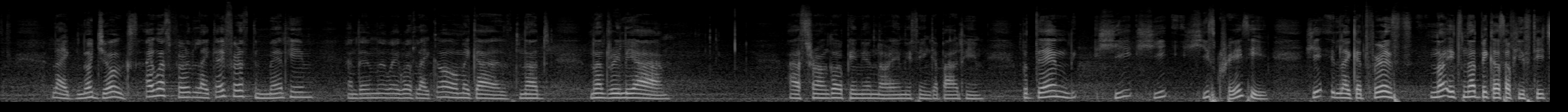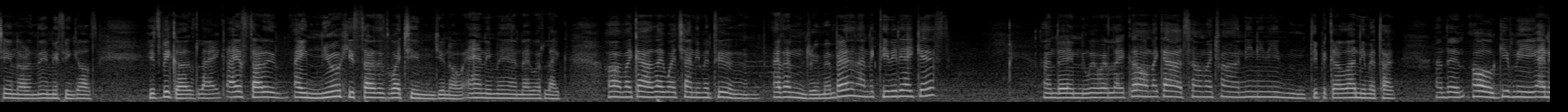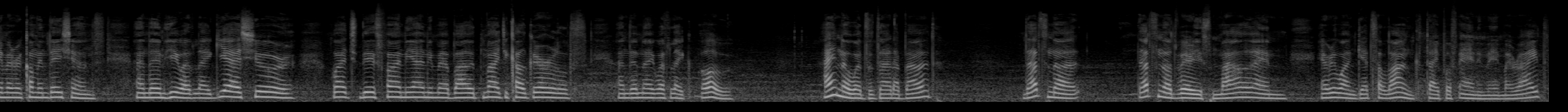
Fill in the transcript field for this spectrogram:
like no jokes. I was first like I first met him, and then I was like, oh my god, not not really a a strong opinion or anything about him, but then he he he's crazy. He like at first no, it's not because of his teaching or anything else. It's because like I started, I knew he started watching, you know, anime, and I was like, Oh my god, I watch anime too. I don't remember an activity, I guess. And then we were like, oh my god, so much fun. Nee, nee, nee. Typical anime talk. And then, oh, give me anime recommendations. And then he was like, yeah, sure. Watch this funny anime about magical girls. And then I was like, oh, I know what's that about. That's not that's not very small and everyone gets along type of anime, am I right?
